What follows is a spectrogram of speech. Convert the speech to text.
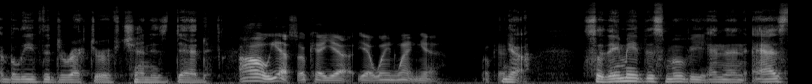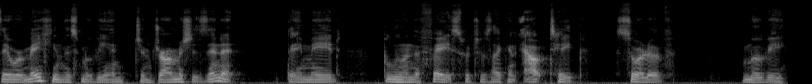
I believe the director of Chen is dead. Oh yes, okay, yeah, yeah, Wayne Wang, yeah, okay, yeah. So they made this movie, and then as they were making this movie, and Jim Jarmusch is in it, they made Blue in the Face, which was like an outtake sort of movie,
